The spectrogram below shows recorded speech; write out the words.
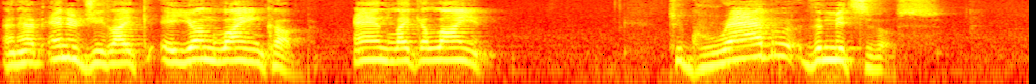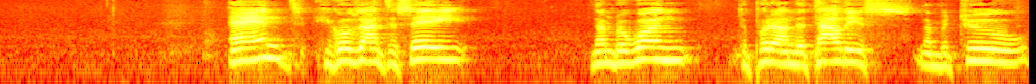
and have energy like a young lion cub and like a lion to grab the mitzvahs. And he goes on to say, number one, to put on the talis, number two,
